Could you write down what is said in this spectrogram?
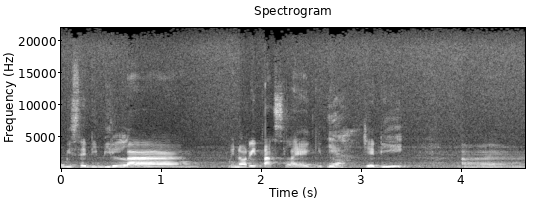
bisa dibilang minoritas lah ya gitu Iya. jadi eh,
